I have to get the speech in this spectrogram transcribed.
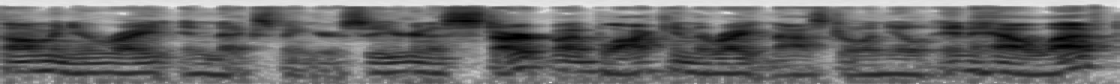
thumb and your right index finger. So you're going to start by blocking the right nostril and you'll inhale left.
